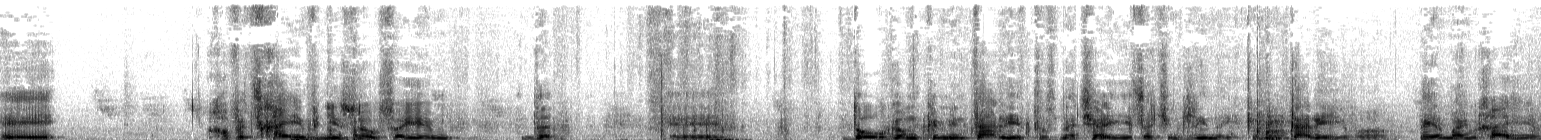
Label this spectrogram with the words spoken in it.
И Хофецхайм внизу в своем э, долгом комментарии, тут вначале есть очень длинный комментарий его, Пермайм Хаим,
